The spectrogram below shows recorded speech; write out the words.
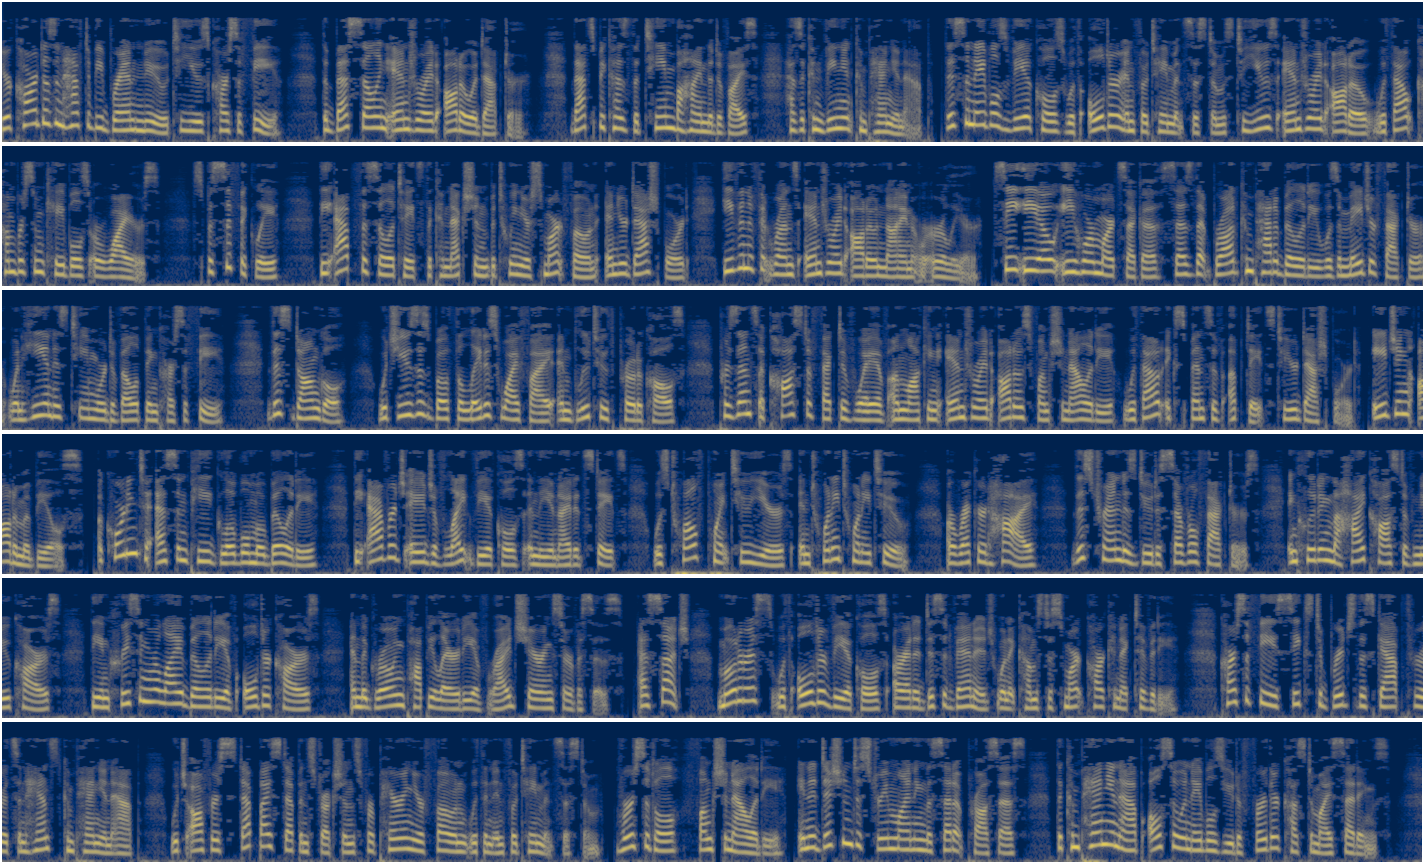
Your car doesn't have to be brand new to use Carsifi, the best selling Android auto adapter. That's because the team behind the device has a convenient companion app. This enables vehicles with older infotainment systems to use Android Auto without cumbersome cables or wires. Specifically, the app facilitates the connection between your smartphone and your dashboard, even if it runs Android Auto 9 or earlier. CEO Ihor Martsekha says that broad compatibility was a major factor when he and his team were developing Carsifi. This dongle, which uses both the latest Wi Fi and Bluetooth protocols, presents a cost effective way of unlocking Android Auto's functionality without expensive updates to your dashboard. Aging automobiles. According to S&P Global Mobility, the average age of light vehicles in the United States was 12.2 years in 2022, a record high. This trend is due to several factors, including the high cost of new cars, the increasing reliability of older cars, and the growing popularity of ride sharing services. As such, motorists with older vehicles are at a disadvantage when it comes to smart car connectivity. Carsifi seeks to bridge this gap through its enhanced companion app, which offers step by step instructions for pairing your phone with an infotainment system. Versatile functionality. In addition to streamlining the setup process, the companion app also enables you to further customize settings.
